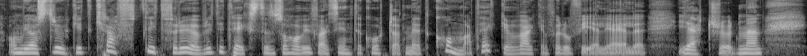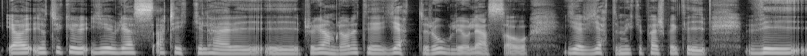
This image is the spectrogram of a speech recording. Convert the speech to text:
om vi har strukit kraftigt för övrigt i texten så har vi faktiskt inte kortat med ett kommatecken, varken för Ofelia eller Gertrud. Men jag, jag tycker Julias artikel här i, i programbladet är jätterolig att läsa och ger jättemycket perspektiv. Vi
